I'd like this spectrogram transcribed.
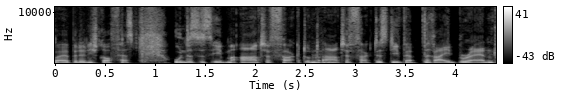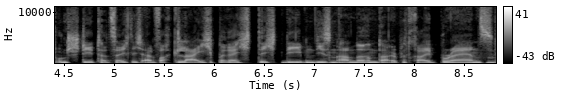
äh, bitte nicht drauf fest. Und es ist eben Artefakt. Und mhm. Artefakt ist die Web3 Brand und steht tatsächlich einfach gleichberechtigt neben diesen anderen Web3 Brands. Mhm.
